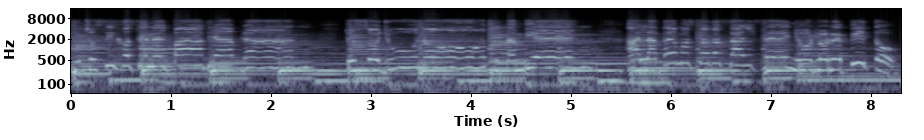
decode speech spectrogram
muchos hijos tiene el Padre Abraham. Yo soy uno, tú también. Alabemos todos al Señor, lo repito.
